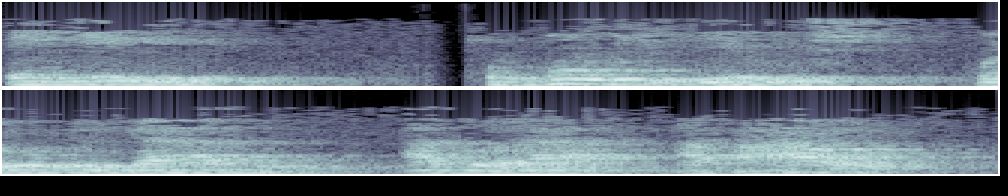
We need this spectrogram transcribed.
em que o povo de Deus foi obrigado a adorar a Baal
